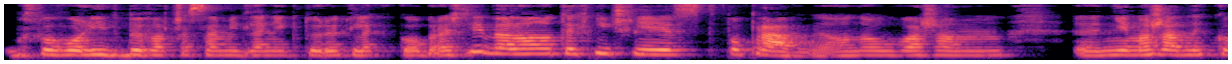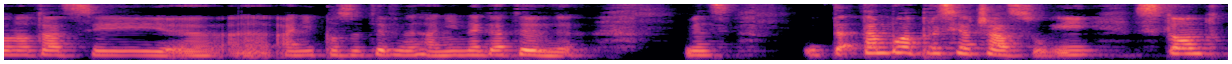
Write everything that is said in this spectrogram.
Bo słowo lead bywa czasami dla niektórych lekko obraźliwe, ale ono technicznie jest poprawne. Ono uważam, e, nie ma żadnych konotacji e, ani pozytywnych, ani negatywnych. Więc ta, tam była presja czasu i stąd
